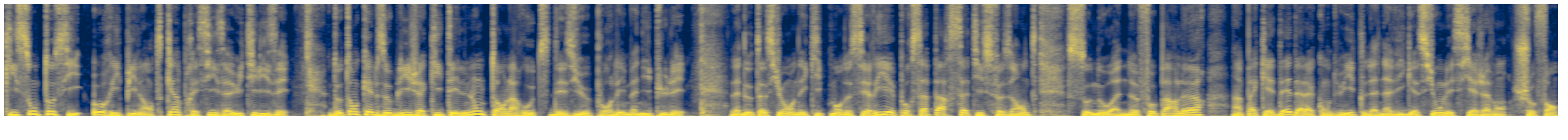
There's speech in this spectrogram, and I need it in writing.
qui sont aussi horripilantes qu'imprécises à utiliser, d'autant qu'elles obligent à quitter longtemps la route des yeux pour les manipuler. La dotation en équipement de série est pour sa part satisfaisante, sono à 9 haut-parleurs, un paquet d'aide à la conduite, la navigation, les sièges avant chauffants,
